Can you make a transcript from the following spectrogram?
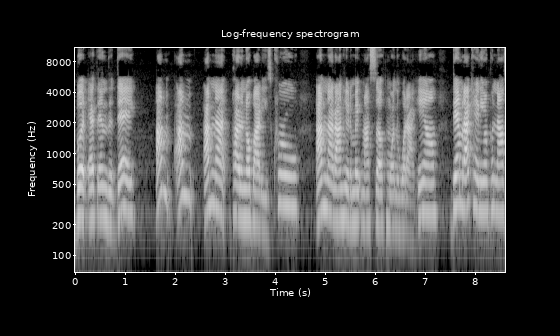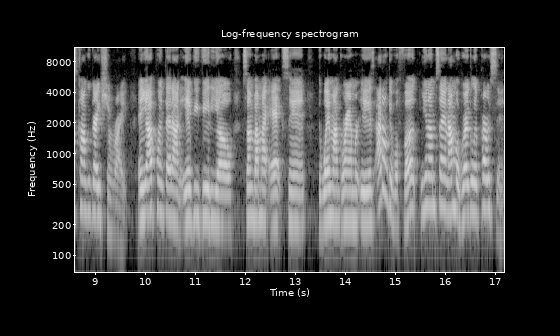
But at the end of the day, I'm I'm I'm not part of nobody's crew. I'm not on here to make myself more than what I am. Damn it, I can't even pronounce congregation right. And y'all point that out in every video, some by my accent, the way my grammar is. I don't give a fuck. You know what I'm saying? I'm a regular person.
